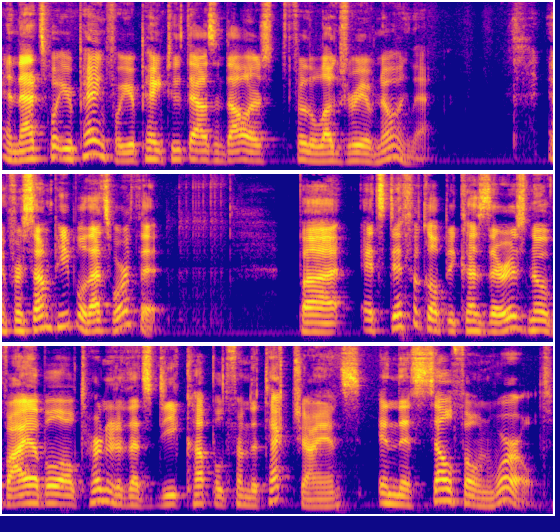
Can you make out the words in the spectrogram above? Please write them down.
and that's what you're paying for. You're paying two thousand dollars for the luxury of knowing that, and for some people, that's worth it. But it's difficult because there is no viable alternative that's decoupled from the tech giants in this cell phone world.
